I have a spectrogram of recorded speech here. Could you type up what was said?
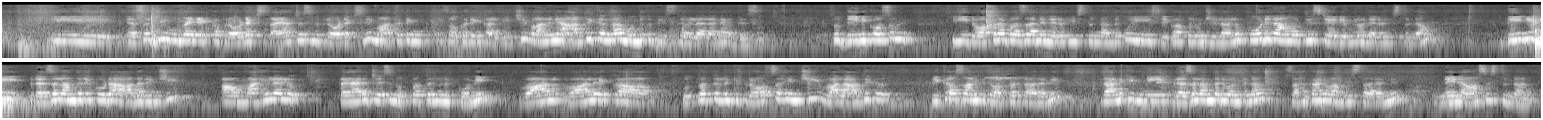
ఈ ఎస్ఎస్జి ఉమెన్ యొక్క ప్రోడక్ట్స్ తయారు చేసిన ప్రోడక్ట్స్ని మార్కెటింగ్ సౌకర్యం కల్పించి వాళ్ళని ఆర్థికంగా ముందుకు తీసుకువెళ్ళాలనే ఉద్దేశం. సో దీనికోసం ఈ డ్వాక్రా బజార్ని నిర్వహిస్తున్నందుకు ఈ శ్రీకాకుళం జిల్లాలో కోడి రామూర్తి స్టేడియంలో నిర్వహిస్తున్నాం. దీనిని ప్రజలందరూ కూడా ఆదరించి ఆ మహిళలు తయారు చేసిన ఉత్పత్తులను కొని వాళ్ళ వాళ్ళ యొక్క ఉత్పత్తులకి ప్రోత్సహించి వాళ్ళ ఆర్థిక వికాసానికి తోడ్పడతారని దానికి మీ ప్రజలందరి వంతున సహకారం అందిస్తారని నేను ఆశిస్తున్నాను.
